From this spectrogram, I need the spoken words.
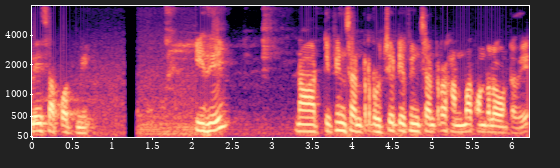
ప్లీజ్ సపోర్ట్ మీ. ఇది నా tiffin centre Ruchi tiffin centre హన్మకొండలో ఉంటుంది.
